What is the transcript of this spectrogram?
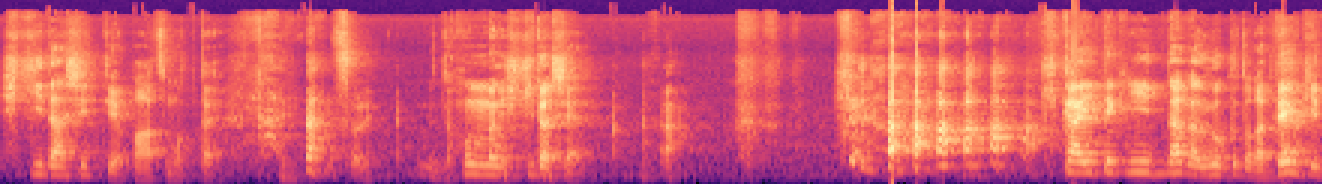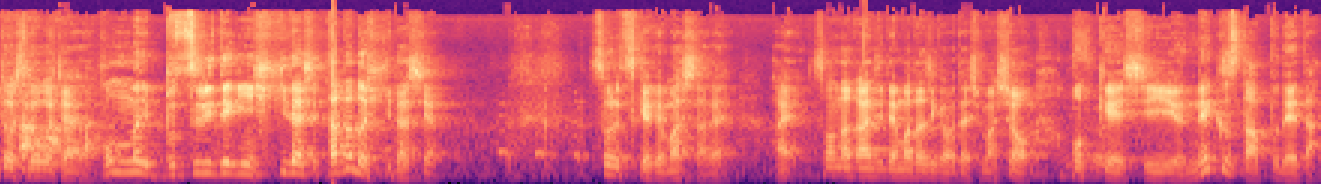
き出しっていうパーツ持ってたよ。何それほんまに引き出しやねん。機械的になんか動くとか電気通して動くじゃないほんまに物理的に引き出しただの引き出しやそれつけてましたね。はい。そんな感じでまた次回お会いしましょう。OKSee you NEXT アップデータ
